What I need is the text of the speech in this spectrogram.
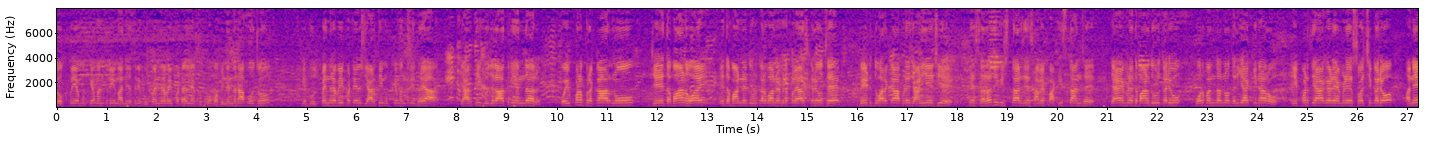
લોકપ્રિય મુખ્યમંત્રી માન્ય શ્રી ભૂપેન્દ્રભાઈ પટેલને ખૂબ ખૂબ અભિનંદન આપું છું. કે ભૂપેન્દ્રભાઈ પટેલ જ્યારથી મુખ્યમંત્રી થયા, ત્યારથી ગુજરાતની અંદર કોઈ પણ પ્રકારનું જે દબાણ હોય, એ દબાણને દૂર કરવાનો એમણે પ્રયાસ કર્યો છે. બેટ દ્વારકા આપણે જાણીએ છીએ કે સરહદી વિસ્તાર જે સામે પાકિસ્તાન છે, ત્યાં એમણે દબાણ દૂર કર્યું. પોરબંદરનો દરિયા કિનારો, એ પણ ત્યાં આગળ એમણે સ્વચ્છ કર્યો. અને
